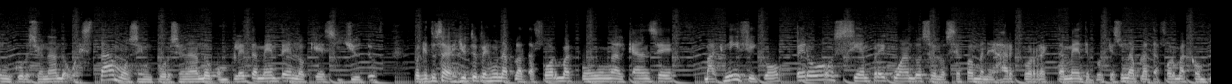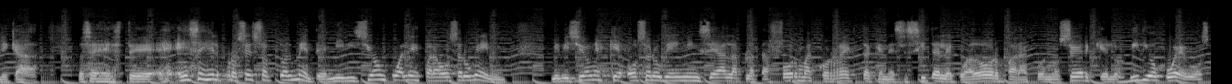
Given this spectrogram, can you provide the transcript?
incursionando o estamos incursionando completamente en lo que es YouTube. Porque tú sabes, YouTube es una plataforma con un alcance magnífico, pero siempre y cuando se lo sepa manejar correctamente, porque es una plataforma complicada. Entonces, este, ese es el proceso actualmente. Mi visión, ¿cuál es para Osaru Gaming? Mi visión es que Osaru Gaming sea la plataforma correcta que necesita el Ecuador para conocer que los videojuegos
